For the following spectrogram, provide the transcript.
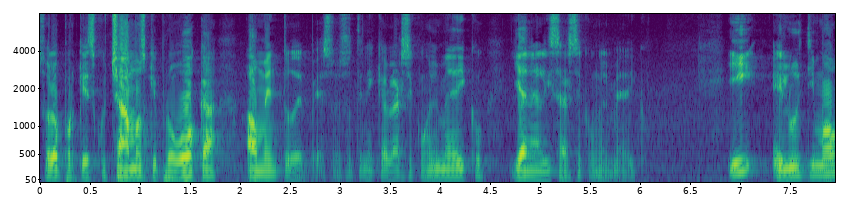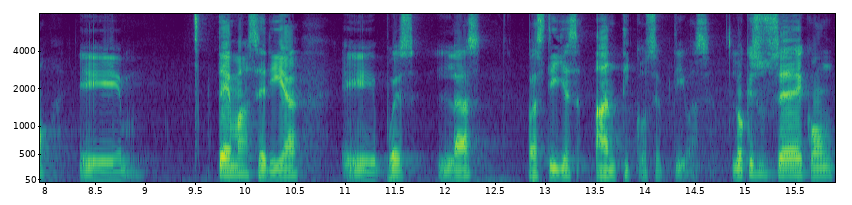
solo porque escuchamos que provoca aumento de peso. Eso tiene que hablarse con el médico y analizarse con el médico. Y el último eh, tema sería eh, pues las pastillas anticonceptivas. Lo que sucede con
